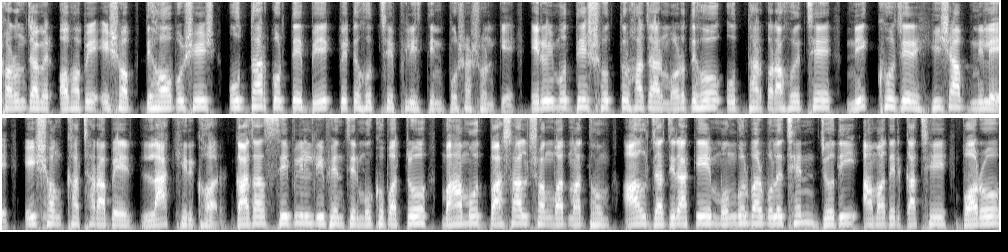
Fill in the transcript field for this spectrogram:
সরঞ্জামের অভাবে এসব দেহ অবশেষ উদ্ধার করতে বেগ পেতে হচ্ছে ফিলিস্তিন প্রশাসনকে। এরই মধ্যে সত্তর হাজার মরদেহ উদ্ধার করা হয়েছে। নিখোঁজের হিসাব নিলে এই সংখ্যা ছাড়াবে লাখের ঘর। গাজা সিভিল ডিফেন্সের মুখপাত্র মাহমুদ বাসাল সংবাদ মাধ্যম আল জাজিরাকে মঙ্গলবার বলেছেন, যদি আমাদের কাছে বড়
